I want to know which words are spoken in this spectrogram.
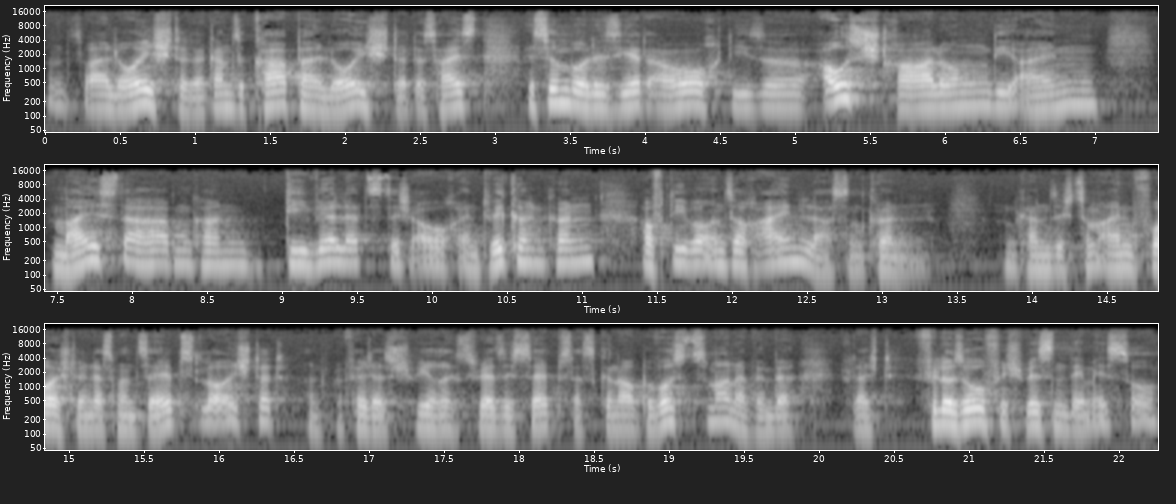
Und zwar leuchtet, der ganze Körper leuchtet. Das heißt, es symbolisiert auch diese Ausstrahlung, die einen Meister haben kann, die wir letztlich auch entwickeln können, auf die wir uns auch einlassen können. Man kann sich zum einen vorstellen, dass man selbst leuchtet. Manchmal fällt es schwierig, schwer, sich selbst das genau bewusst zu machen. wenn wir vielleicht philosophisch wissen, dem ist so,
